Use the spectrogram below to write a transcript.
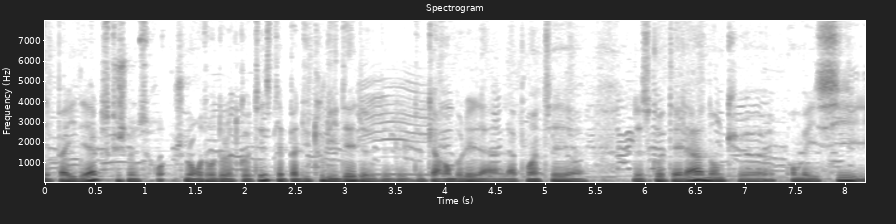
n'est pas idéale parce que je me, retrouve de l'autre côté. C'était pas du tout l'idée de, caramboler la, la pointée. euh, de ce côté-là. Donc, euh, bon, bah ici,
